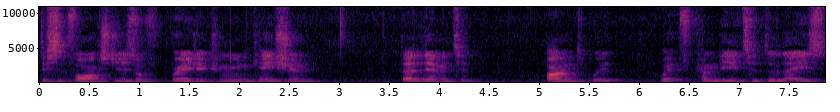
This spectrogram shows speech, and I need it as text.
Disadvantages of radio communication their limited bandwidth can lead to delays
